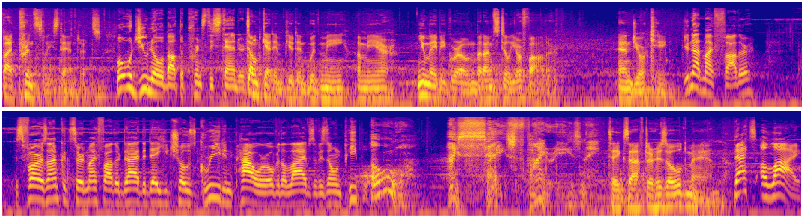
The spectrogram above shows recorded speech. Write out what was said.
by princely standards. What would you know about the princely standard? Don't get impudent with me, Amir. You may be grown, but I'm still your father. And your king. You're not my father. As far as I'm concerned, my father died the day he chose greed and power over the lives of his own people. Oh, I say, he's fiery, isn't he? Takes after his old man. That's a lie.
